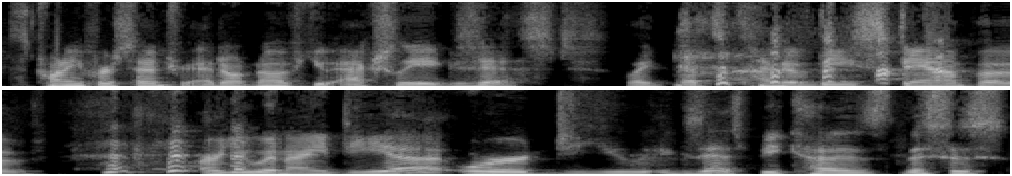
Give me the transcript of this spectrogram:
it's 21st century. I don't know if you actually exist. Like that's kind of the stamp of are you an idea or do you exist? Because this is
